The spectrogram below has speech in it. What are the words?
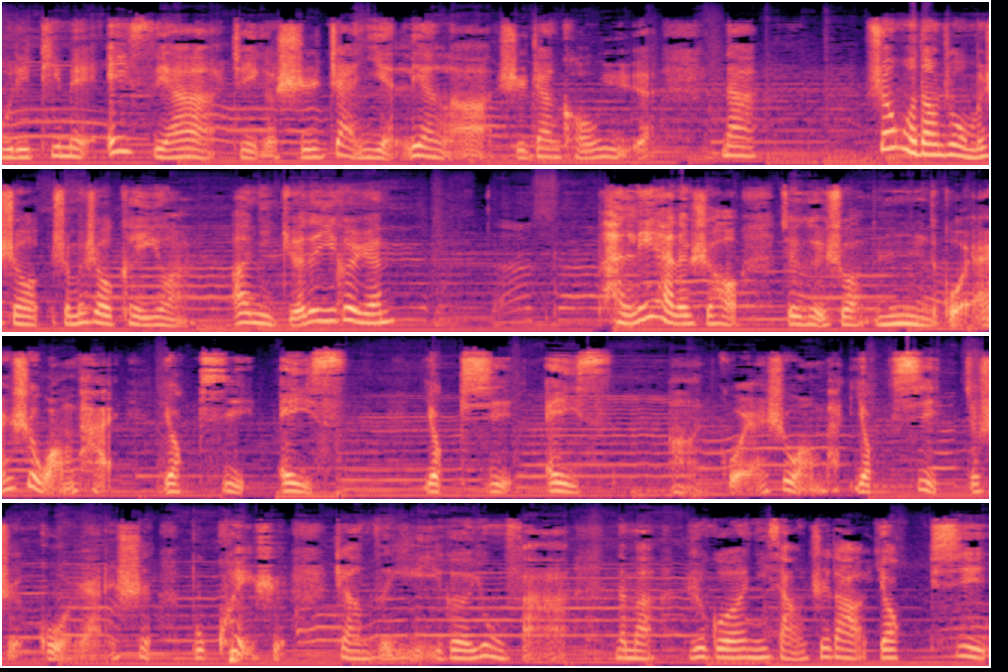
우리팀의에이스呀，这个实战演练了啊，实战口语。那生活当中我们时候什么时候可以用啊？啊，你觉得一个人很厉害的时候，就可以说，嗯，果然是王牌，역시에이스 역시 ace 啊，果然是王牌，역시就是果然是，不愧是这样子一一个用法。那么，如果你想知道역시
